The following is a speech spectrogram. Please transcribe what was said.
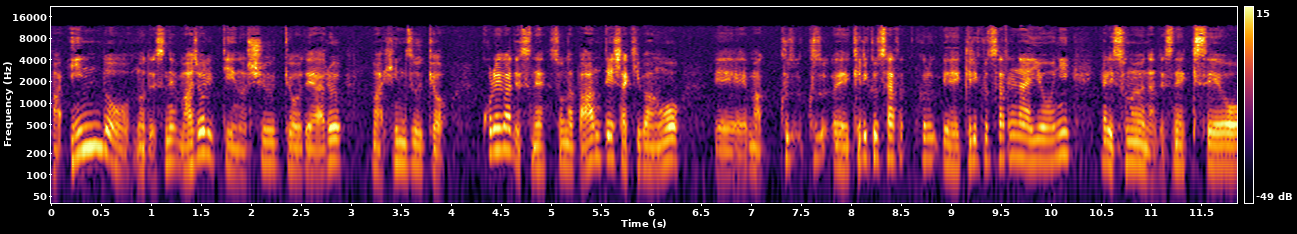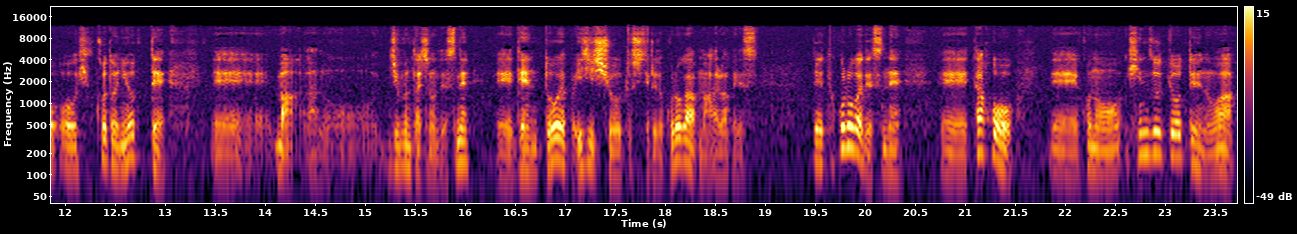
まあ、インドのですねマジョリティの宗教である、まあ、ヒンズー教これがですねそのやっぱ安定した基盤をえーまあくずくずえー、切り崩さ、え、切り崩されないようにやはりそのようなですね規制を引くことによって、えー、まああの自分たちのですね伝統をやっぱ維持しようとしているところが、まあ、あるわけです。でところがですね、え他方、えこのヒンズー教というのは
